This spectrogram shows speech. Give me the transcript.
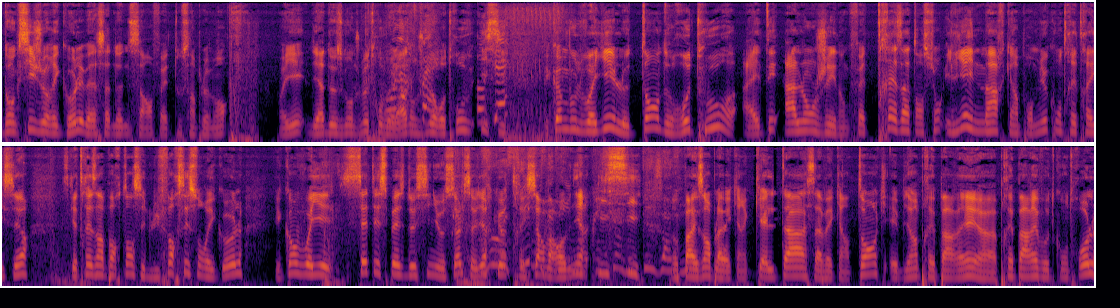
Donc si je recall, et eh ben, ça donne ça en fait, tout simplement. Vous voyez, il y a deux secondes je me trouvais là, donc je me retrouve ici. Et comme vous le voyez, le temps de retour a été allongé, donc faites très attention. Il y a une marque hein, pour mieux contrer Tracer. Ce qui est très important, c'est de lui forcer son recall. Et quand vous voyez cette espèce de signe au sol, ça veut dire que Tracer va revenir ici. Donc par exemple avec un Keltas, avec un tank, et eh bien préparez, euh, préparez votre contrôle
